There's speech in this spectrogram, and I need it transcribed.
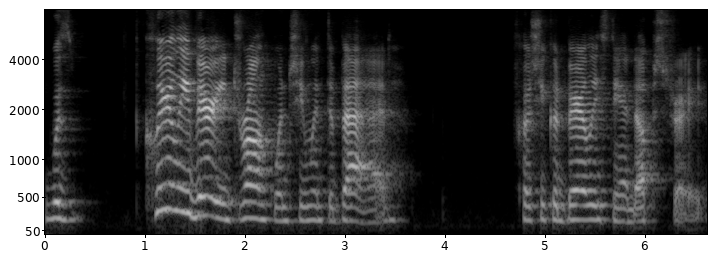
was clearly very drunk when she went to bed because she could barely stand up straight.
